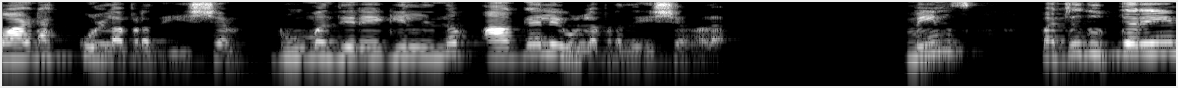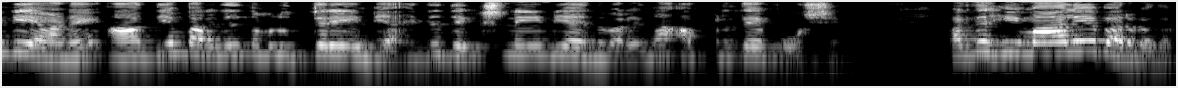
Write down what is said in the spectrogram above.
വടക്കുള്ള പ്രദേശം ഭൂമധ്യരേഖയിൽ നിന്നും അകലെയുള്ള പ്രദേശങ്ങൾ മീൻസ് മറ്റത് ഉത്തരേന്ത്യയാണ്. ആദ്യം പറഞ്ഞത് നമ്മൾ ഉത്തരേന്ത്യ ഇത് ദക്ഷിണേന്ത്യ എന്ന് പറയുന്ന അപ്പുറത്തെ പോർഷൻ അടുത്ത ഹിമാലയ പർവതം.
